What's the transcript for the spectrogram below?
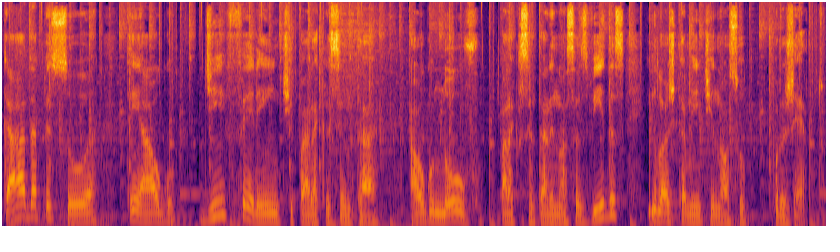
Cada pessoa tem algo diferente para acrescentar algo novo para acrescentar em nossas vidas e, logicamente, em nosso projeto.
